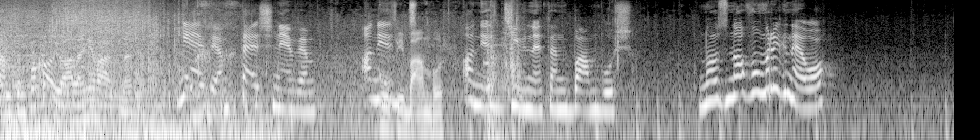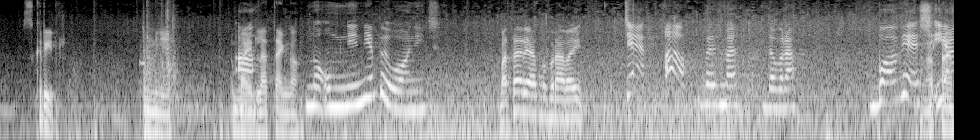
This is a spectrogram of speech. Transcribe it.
Tamtym pokoju, ale nieważne. Nie wiem, też nie wiem. On jest, bambusz. on jest dziwny, ten bambusz. No znowu mrygnęło. Screech. U mnie. Chyba A. i dlatego. No u mnie nie było nic. Bateria po prawej. Gdzie? O, wezmę. Dobra. Bo wiesz, No tak. ja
